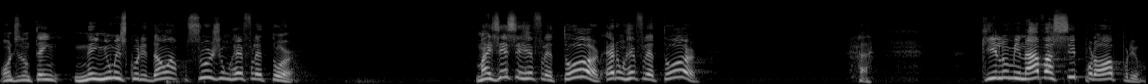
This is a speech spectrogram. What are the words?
Onde não tem nenhuma escuridão, surge um refletor. Mas esse refletor era um refletor que iluminava a si próprio.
